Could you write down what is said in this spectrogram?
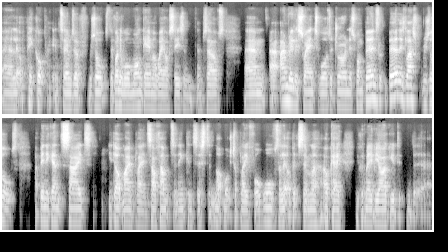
uh, little pickup in terms of results. They've only won one game away all season themselves. Um, I, am really swaying towards a draw in this one. Burns, Burnley's last results have been against sides you don't mind playing. Southampton inconsistent, not much to play for. Wolves a little bit similar. Okay, you could maybe argue an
